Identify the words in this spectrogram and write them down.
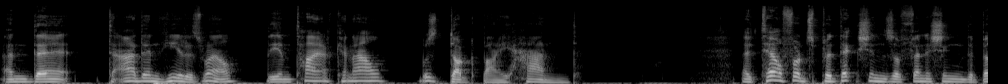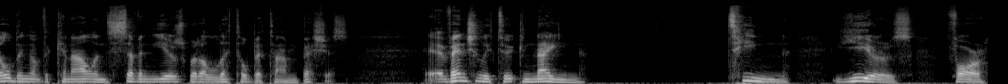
And uh, to add in here as well, the entire canal was dug by hand. Now, Telford's predictions of finishing the building of the canal in seven years were a little bit ambitious. It eventually took nine, teen years for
